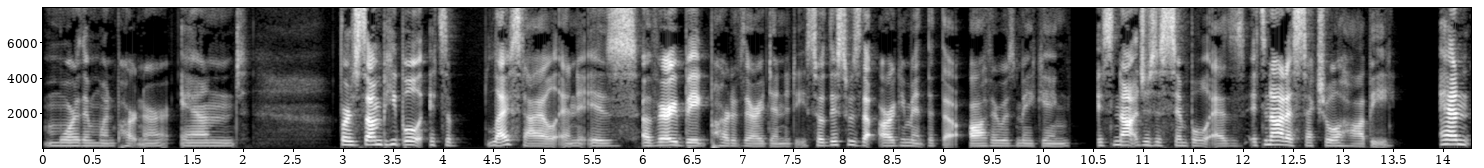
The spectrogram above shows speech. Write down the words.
more than one partner and for some people it's a lifestyle and is a very big part of their identity. So this was the argument that the author was making. It's not just as simple as it's not a sexual hobby. And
